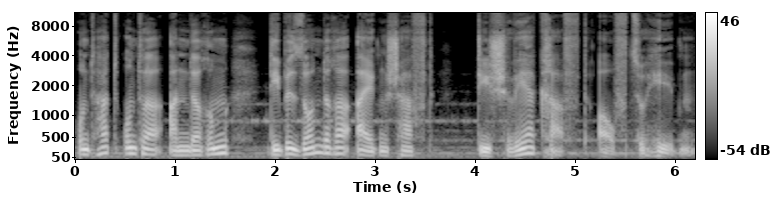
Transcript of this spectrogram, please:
und hat unter anderem die besondere Eigenschaft, die Schwerkraft aufzuheben.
